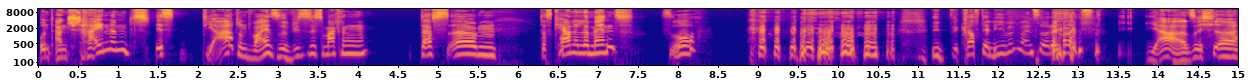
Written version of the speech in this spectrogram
Und anscheinend ist die Art und Weise, wie sie es machen, das, ähm, das Kernelement. So. Die Kraft der Liebe, meinst du, oder was? Ja, also ich, äh,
